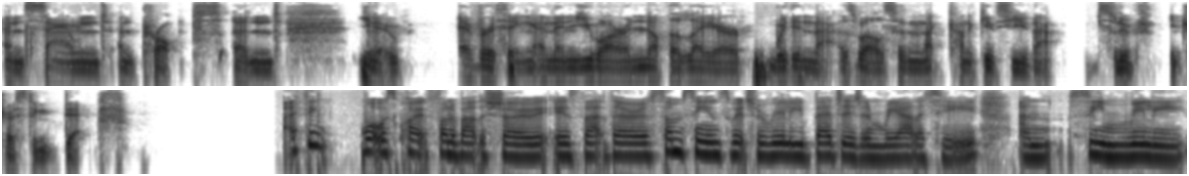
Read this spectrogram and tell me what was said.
and sound and props and, you know, everything. And then you are another layer within that as well. So then that kind of gives you that sort of interesting depth. I think what was quite fun about the show is that there are some scenes which are really bedded in reality and seem really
